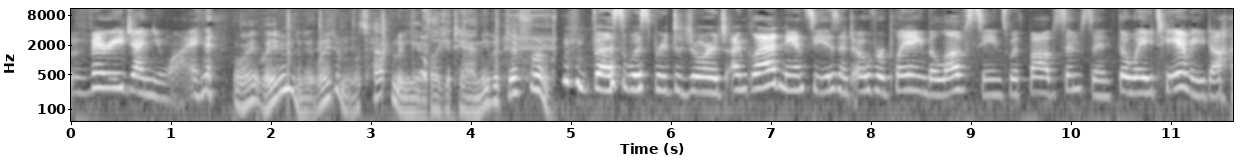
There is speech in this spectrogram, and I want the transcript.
very genuine. Wait, wait a minute, wait a minute. What's happening here? It's like a Tammy, but different. Bess whispered to George, I'm glad Nancy isn't overplaying the love scenes with Bob Simpson the way Tammy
